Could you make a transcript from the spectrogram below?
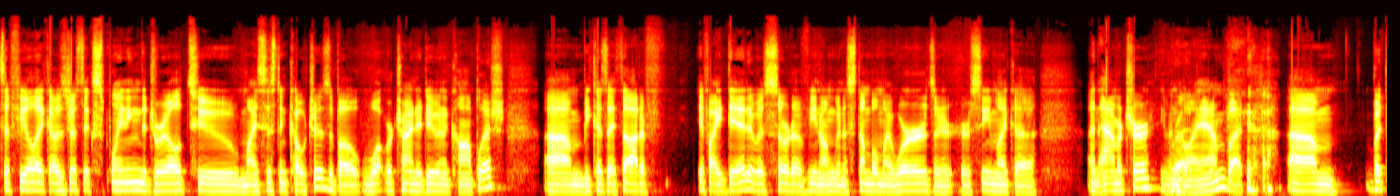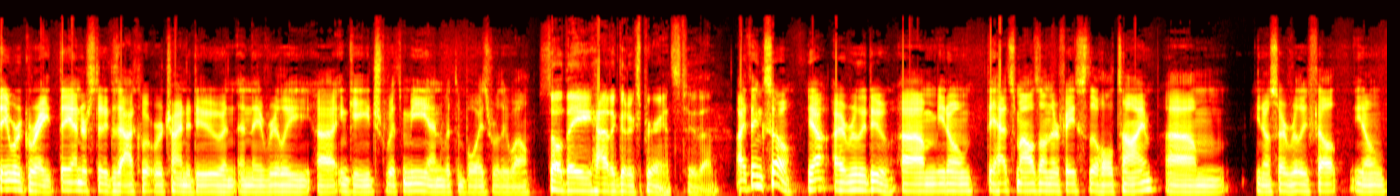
to feel like I was just explaining the drill to my assistant coaches about what we're trying to do and accomplish, um, because I thought if if I did, it was sort of you know I'm going to stumble my words or, or seem like a an amateur, even though I am. But um, but they were great. They understood exactly what we're trying to do, and, and they really uh, engaged with me and with the boys really well. So they had a good experience too then. I think so. Yeah, I really do. Um, you know, they had smiles on their faces the whole time. Um, you know, so I really felt, you know,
